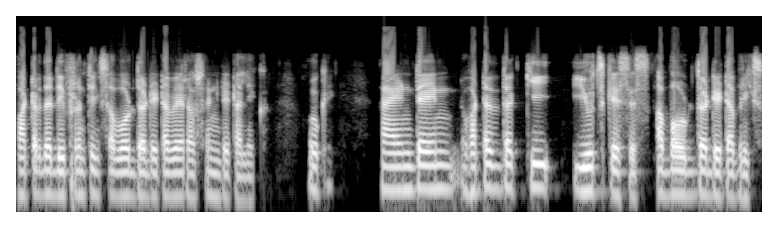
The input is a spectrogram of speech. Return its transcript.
What are the different things about the data warehouse and data lake? Okay. And then what are the key use cases about the databricks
